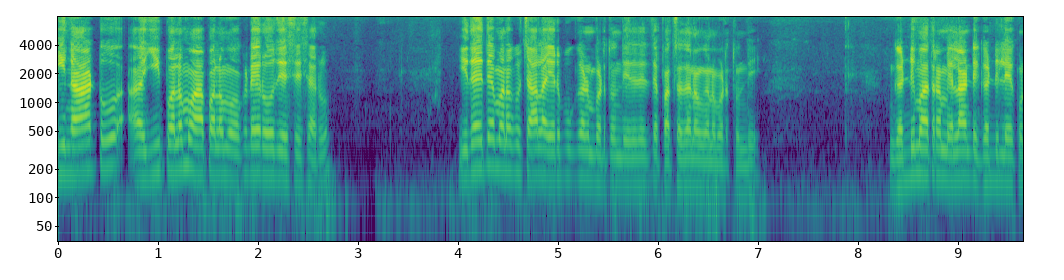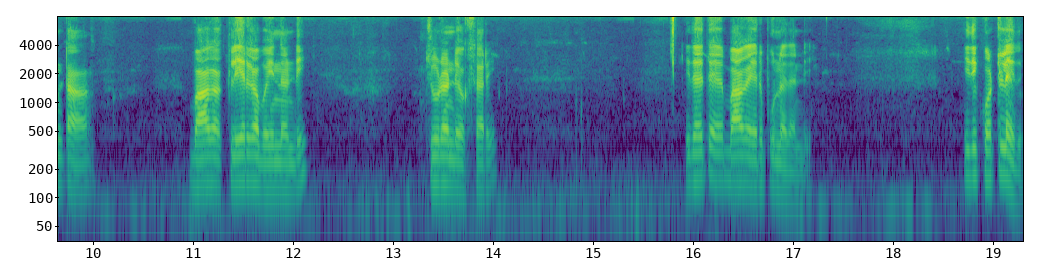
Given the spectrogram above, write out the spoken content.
ఈ నాటు ఈ పొలము ఆ పొలము ఒకటే రోజు వేసేసారు ఇదైతే మనకు చాలా ఎరుపు కనబడుతుంది ఇదైతే పచ్చదనం కనబడుతుంది. గడ్డి మాత్రం ఎలాంటి గడ్డి లేకుండా బాగా క్లియర్గా పోయిందండి. చూడండి ఒకసారి. ఇదైతే బాగా ఎరుపు ఉన్నదండి. ఇది కొట్టలేదు.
